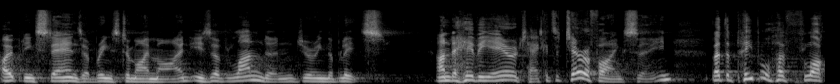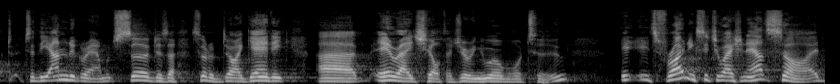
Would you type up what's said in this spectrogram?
opening stanza brings to my mind is of London during the Blitz. Under heavy air attack, it's a terrifying scene, but the people have flocked to the underground, which served as a sort of gigantic uh, air raid shelter during World War II. It's a frightening situation outside,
